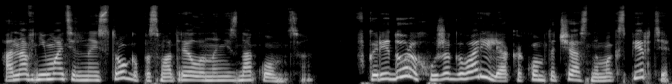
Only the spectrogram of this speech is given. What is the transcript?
Она внимательно и строго посмотрела на незнакомца. В коридорах уже говорили о каком-то частном эксперте,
